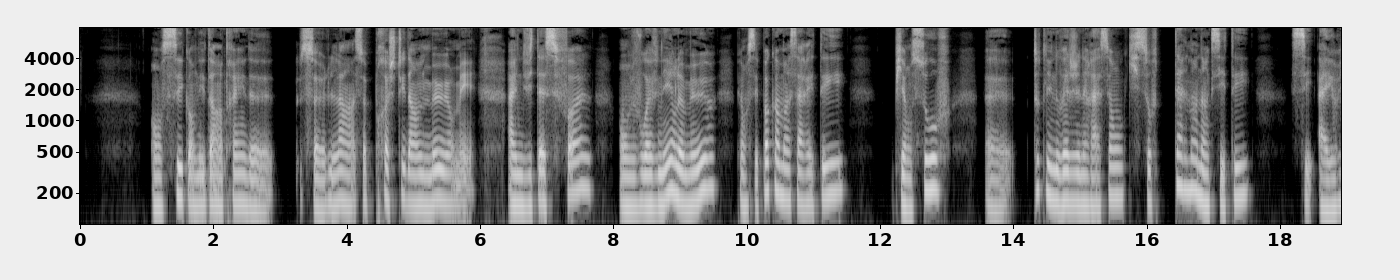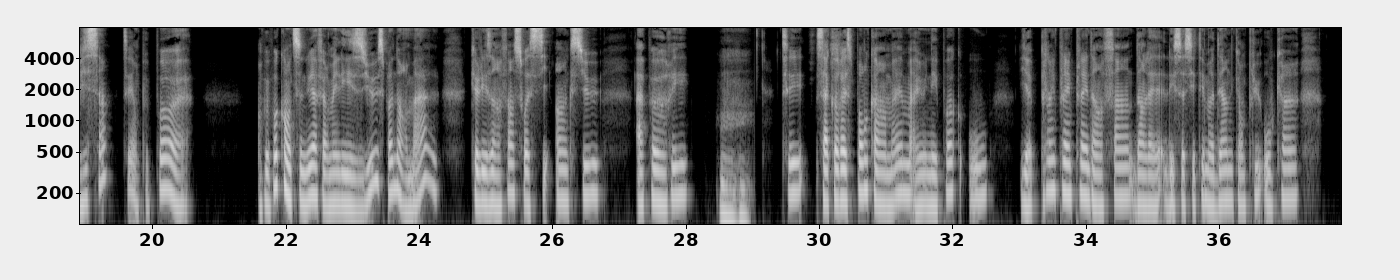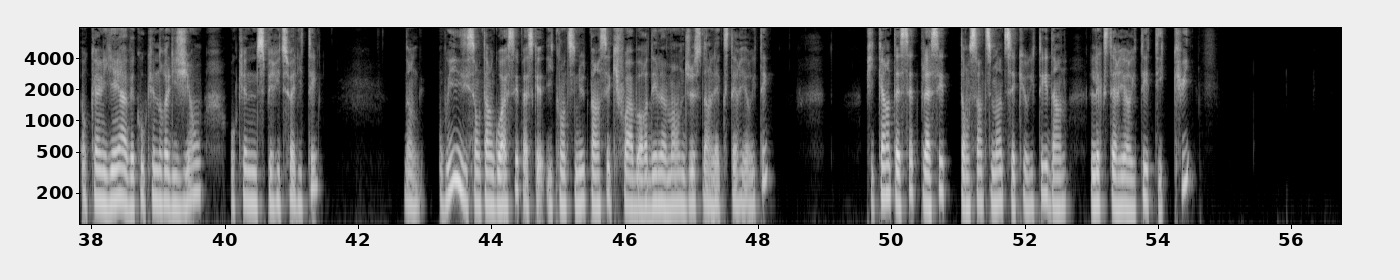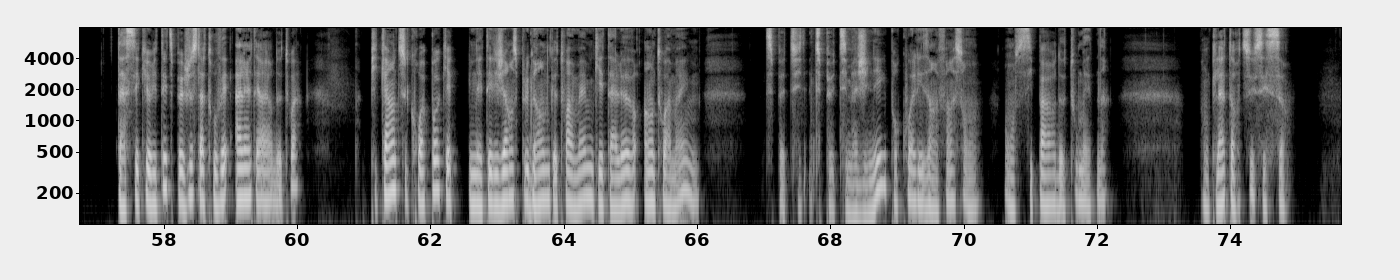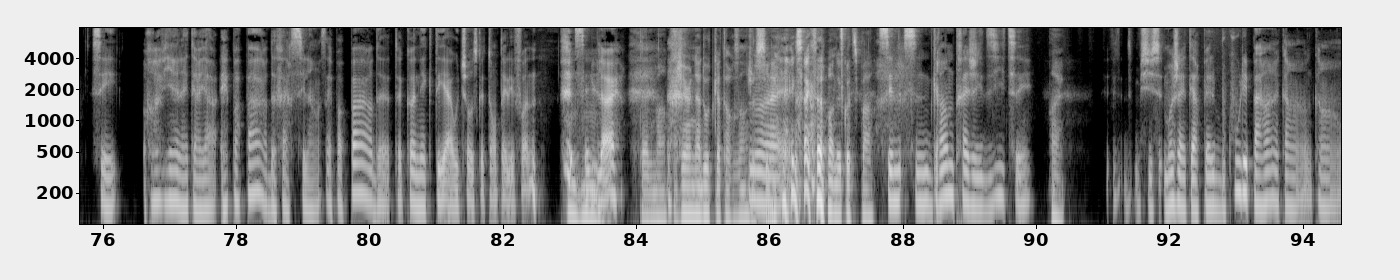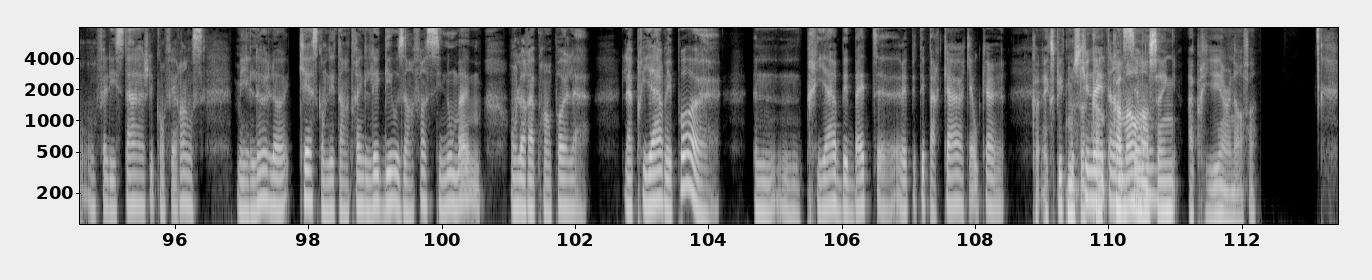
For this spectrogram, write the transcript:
On sait qu'on est en train de se, lan- se projeter dans le mur, mais à une vitesse folle. On le voit venir, le mur, puis on ne sait pas comment s'arrêter, puis on souffre. Euh, toutes les nouvelles générations qui souffrent tellement d'anxiété, c'est ahurissant. Tu sais, on peut pas, euh, on peut pas continuer à fermer les yeux. C'est pas normal que les enfants soient si anxieux, apeurés. Mhm. Tu sais, ça correspond quand même à une époque où il y a plein, plein, plein d'enfants dans la- les sociétés modernes qui n'ont plus aucun, aucun lien avec aucune religion, aucune spiritualité. Donc, oui, ils sont angoissés parce qu'ils continuent de penser qu'il faut aborder le monde juste dans l'extériorité. Puis quand tu essaies de placer ton sentiment de sécurité dans l'extériorité, t'es cuit. Ta sécurité, tu peux juste la trouver à l'intérieur de toi. Puis quand tu crois pas qu'il y a une intelligence plus grande que toi-même qui est à l'œuvre en toi-même, tu peux tu, tu peux t'imaginer pourquoi les enfants sont, ont si peur de tout maintenant? Donc la tortue, c'est ça. C'est reviens à l'intérieur. Aie pas peur de faire silence. Aie pas peur de te connecter à autre chose que ton téléphone Mhm. cellulaire. Tellement. J'ai un ado de 14 ans, je sais exactement de quoi tu parles. C'est une, c'est une grande tragédie, tu sais. Ouais. Moi, j'interpelle beaucoup les parents quand, quand on fait les stages, les conférences. Mais là, là, qu'est-ce qu'on est en train de léguer aux enfants si nous-mêmes, on leur apprend pas la, la prière, mais pas euh, une, une prière bébête euh, répétée par cœur qui a aucun... Explique-nous ça. Com- comment on enseigne à prier à un enfant?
